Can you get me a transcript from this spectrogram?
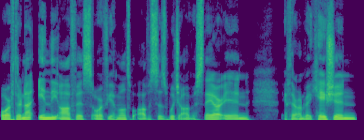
or if they're not in the office or if you have multiple offices, which office they are in, if they're on vacation.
